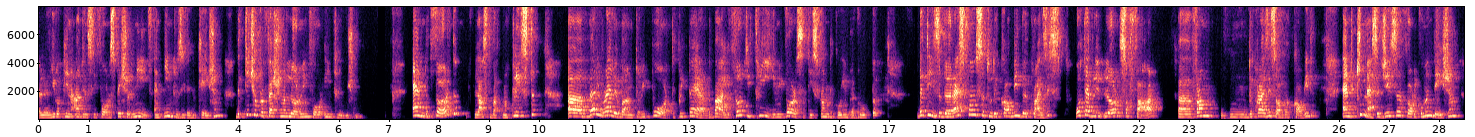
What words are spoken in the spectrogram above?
uh, European Agency for Special Needs and Inclusive Education, the Teacher Professional Learning for Inclusion. And third, last but not least, a very relevant report prepared by 33 universities from the Coimbra Group that is the response to the COVID crisis. What have we learned so far uh, from mm, the crisis of COVID and key messages for recommendation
